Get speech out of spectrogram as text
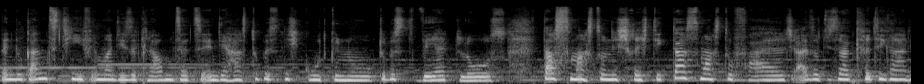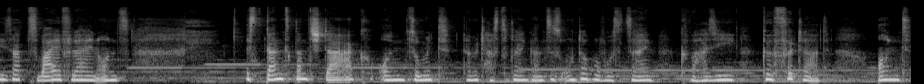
wenn du ganz tief immer diese Glaubenssätze in dir hast, du bist nicht gut genug, du bist wertlos, das machst du nicht richtig, das machst du falsch. Also dieser Kritiker, dieser Zweifler in uns ist ganz, ganz stark und somit, damit hast du dein ganzes Unterbewusstsein quasi gefüttert. Und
